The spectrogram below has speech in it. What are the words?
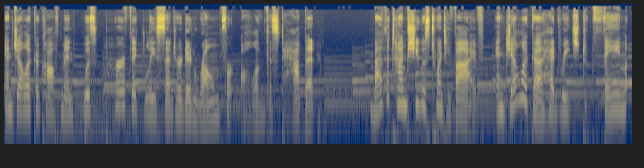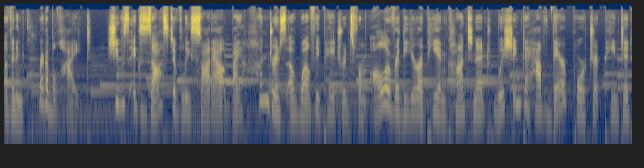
Angelica Kauffman was perfectly centered in Rome for all of this to happen. By the time she was 25, Angelica had reached fame of an incredible height. She was exhaustively sought out by hundreds of wealthy patrons from all over the European continent wishing to have their portrait painted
